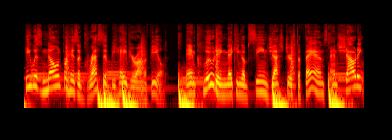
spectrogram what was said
He was known for his aggressive behavior on the field, including making obscene gestures to fans and shouting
